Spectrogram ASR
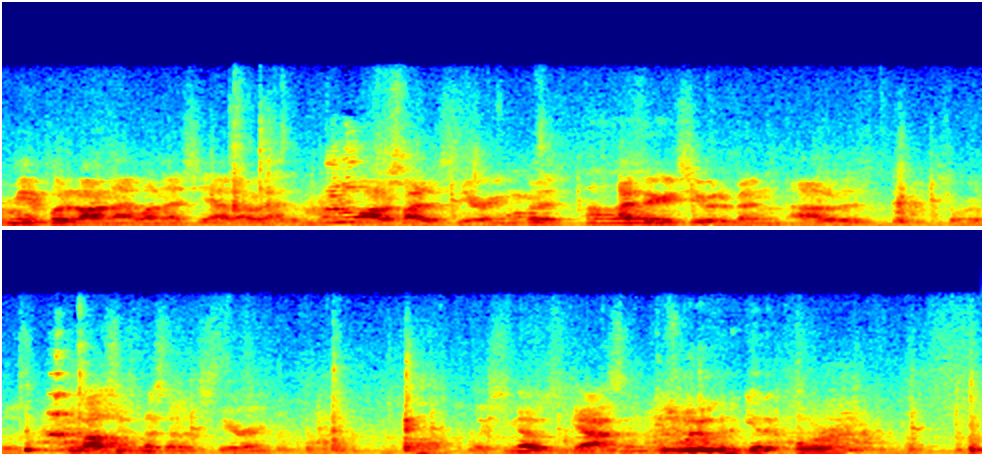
for me to put it on that one that she had, I would have had to modify the steering. But I oh. figured she would have been out of it shortly. Because all she's missing is steering. Oh. Like she knows the gas and Because we were gonna get it for her.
